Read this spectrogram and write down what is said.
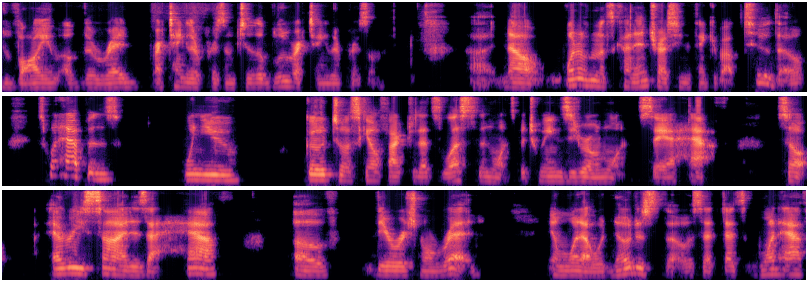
the volume of the red rectangular prism to the blue rectangular prism. Uh, now one of them that's kind of interesting to think about too though is what happens when you go to a scale factor that's less than 1, between 0 and 1, say a half. So every side is a half of the original red. And what I would notice though is that that's one half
